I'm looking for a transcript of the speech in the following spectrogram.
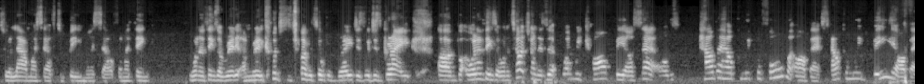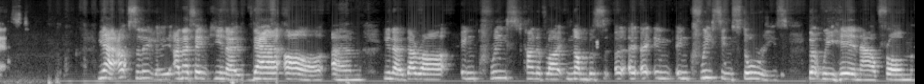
to allow myself to be myself. And I think one of the things I really, I'm really conscious of time we're talking for ages, which is great. Um, but one of the things I want to touch on is that when we can't be ourselves, how the hell can we perform at our best? How can we be our best? Yeah, absolutely. And I think, you know, there are, um, you know, there are increased kind of like numbers, uh, uh, uh, in, increasing stories that we hear now from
